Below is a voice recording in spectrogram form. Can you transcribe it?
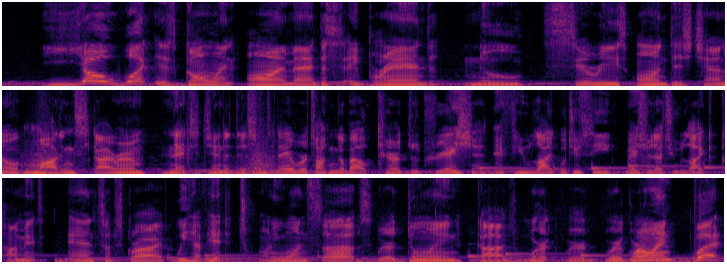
Yo, what is going on, man? This is a brand new series on this channel, Modding Skyrim Next Gen Edition. Today, we're talking about character creation. If you like what you see, make sure that you like, comment, and subscribe. We have hit 21 subs. We're doing God's work. We're we're growing, but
